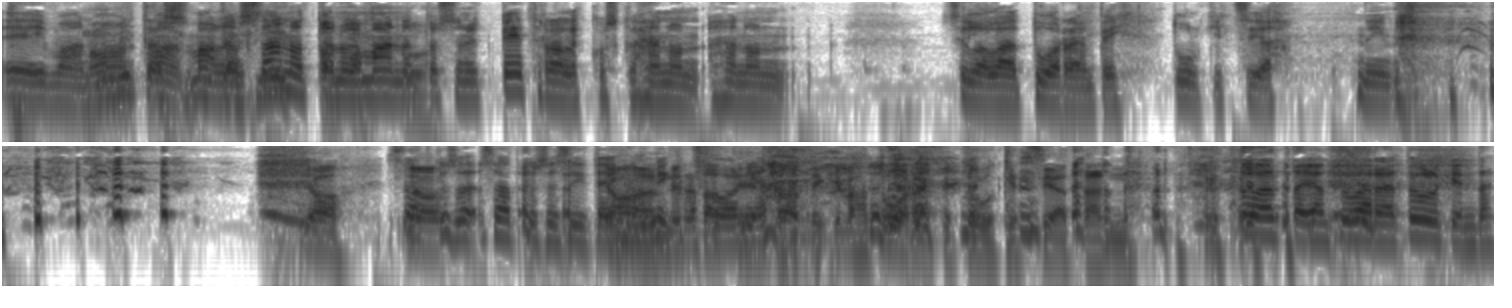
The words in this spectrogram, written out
ei vaan. No mä, mitäs- mä, mä olen mitäs nyt sanottanut ja mä annan tuossa nyt Petralle, koska hän on, hän on sillä lailla tuoreempi tulkitsija. Niin Joo. saatko, joo. sä, saatko sä siitä Joo, ihan nyt mikrofonia? saatiin, saatiinkin vähän tuoreempi tulkitsija tänne. Tuottajan tuorea tulkinta.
